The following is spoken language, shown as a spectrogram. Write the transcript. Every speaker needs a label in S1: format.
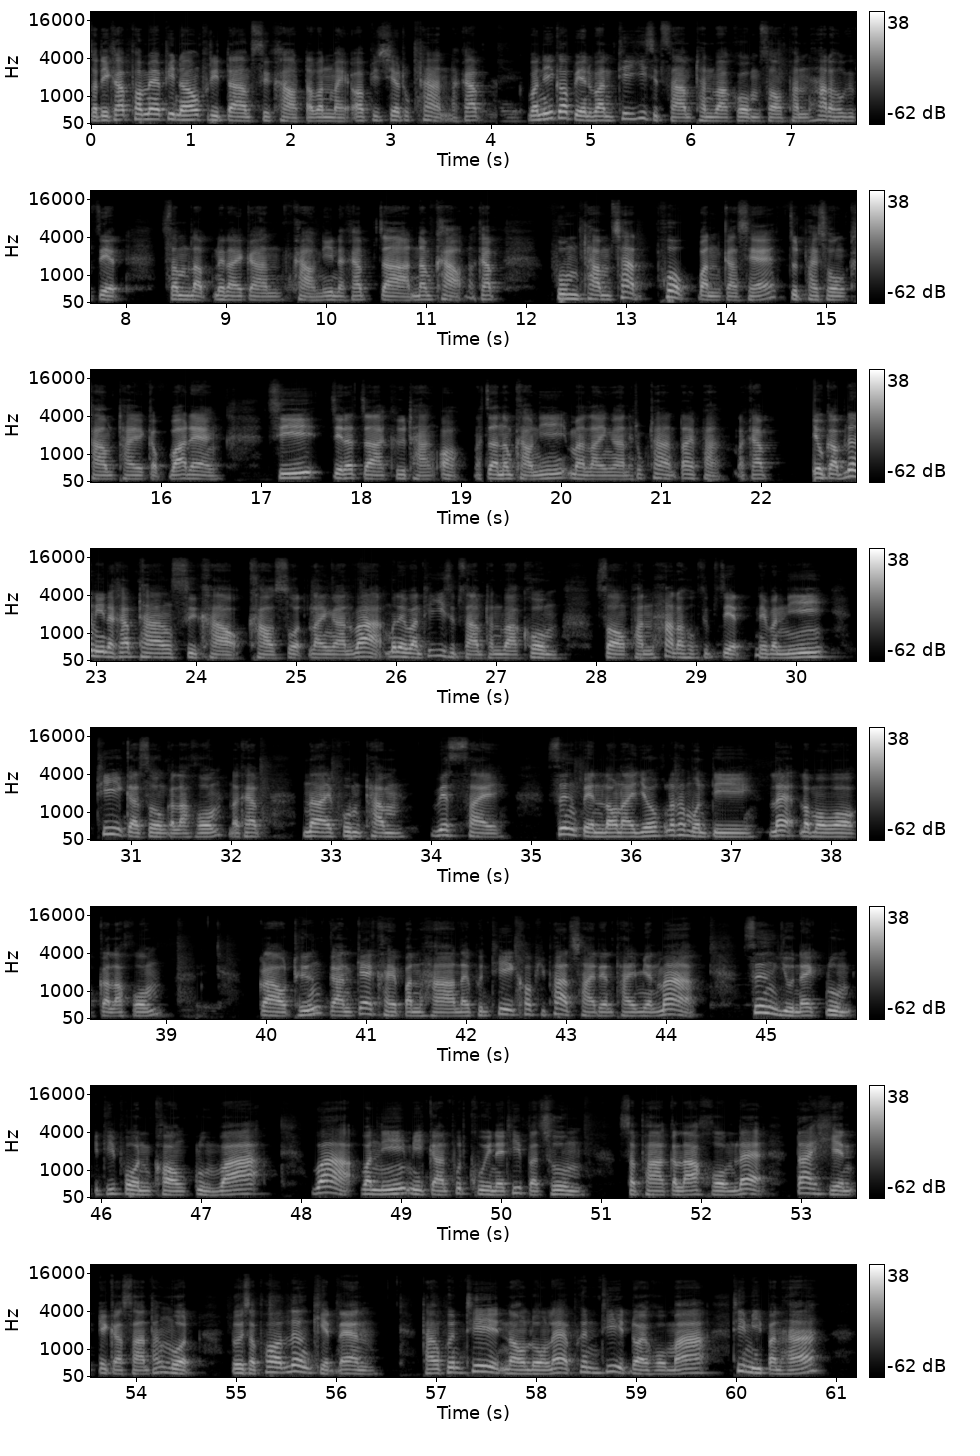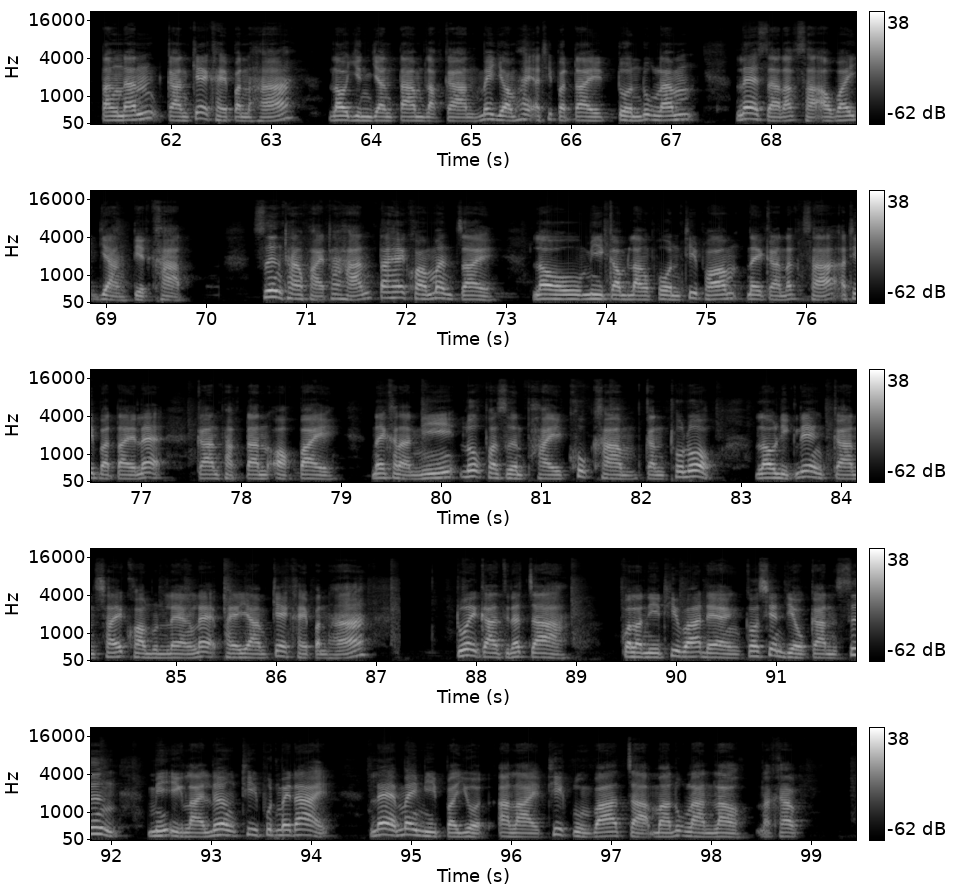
S1: สวัสดีครับพ่อแม่พี่น้องผู้ติดตามสื่อข่าวตะวันใหม่ออฟฟิเชียลทุกท่านนะครับ วันนี้ก็เป็นวันที่ 23 ธันวาคม 2567สำหรับในรายการข่าวนี้นะครับ จะนำข่าวนะครับ ภูมิธรรมชาติพวกปันกระแสจุดภัยสงครามไทยกับว้าแดงสีเจรจาคือทางออก จะนำข่าวนี้มารายงานให้ทุกท่านได้ฟังนะครับ เกี่ยวกับเรื่องนี้นะครับ ทางสื่อข่าวข่าวสดรายงานว่าเมื่อในวันที่ 23 ธันวาคม 2567 ในวันนี้ที่กระทรวงกลาโหมนะครับ นายภูมิธรรมเวชไซซึ่งเป็นรองนายกรัฐมนตรีและรมวกลาโหมกล่าวถึงการแก้ไขปัญหาในพื้นที่ข้อพิพาทชายแดนไทยเมียนมาซึ่งอยู่ในกลุ่มอิทธิพลของกลุ่มว้าว่าวันนี้มีการพูดคุยในที่ประชุม สภากลาโหมและได้เห็นเอกสารทั้งหมด โดยเฉพาะเรื่องเขตแดน ทางพื้นที่หนองหลวงและพื้นที่ดอยโหม้าที่มีปัญหา ดังนั้นการแก้ไขปัญหา เรายืนยันตามหลักการไม่ยอมให้อธิปไตยตวนลุกล้ำ และสารักษาเอาไว้อย่างเด็ดขาด ซึ่งทางฝ่ายทหารได้ให้ความมั่นใจ เรามีกำลังพลที่พร้อมในการรักษาอธิปไตยและการผลักดันออกไป ในขณะนี้โลกเผชิญภัยคุกคามกันทั่วโลก เราหลีกเลี่ยงการใช้ความรุนแรงและพยายามแก้ไขปัญหา ด้วยการเจรจากรณีที่ว้าแดงก็เช่นเดียวกัน ซึ่งมีอีกหลายเรื่องที่พูดไม่ได้ และไม่มีประโยชน์อะไรที่กลุ่มว้าจะมาลุกลานเรานะครับ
